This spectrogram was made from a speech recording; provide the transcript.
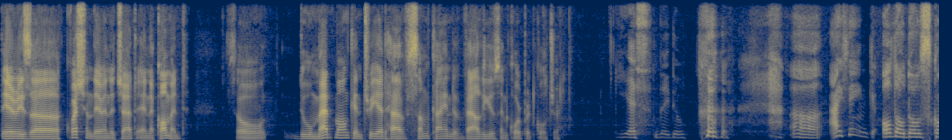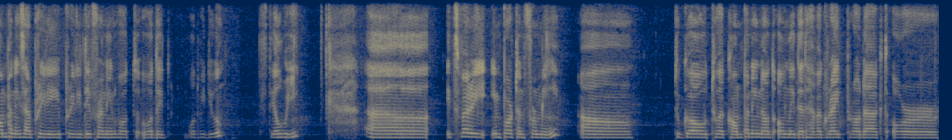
There is a question there in the chat and a comment. So, do Madmonq and Triad have some kind of values and corporate culture? Yes, they do. uh, I think although those companies are pretty pretty different in what what they what we do, still we. Uh, it's very important for me uh, to go to a company not only that have a great product or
